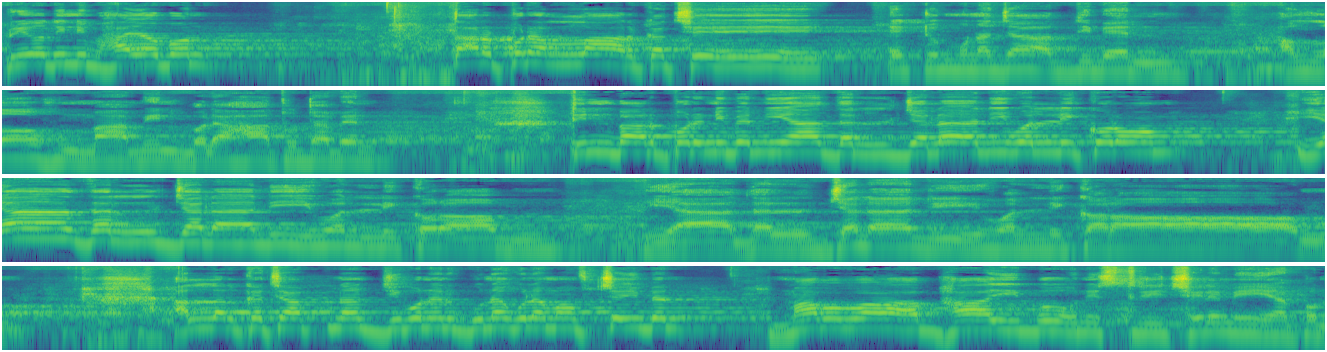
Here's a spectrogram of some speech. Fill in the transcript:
প্রিয় দিনী ভাই বোন, তারপরে আল্লাহর কাছে একটু মুনাজাত দিবেন। আল্লাহ আমিন বলে হাত উঠাবেন। তিনবার পরে নিবেন ইয়াদাল জালালি ওয়াল্লি করম ইয়াদাল জালালি ওয়াল্লি করম ইয়াদাল জালালি আল্লাহর কাছে আপনার জীবনের গুণাগুলা মাফ চাইবেন। মা বাবা, ভাই, বোন, স্ত্রী, ছেলে মেয়ে, আপন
